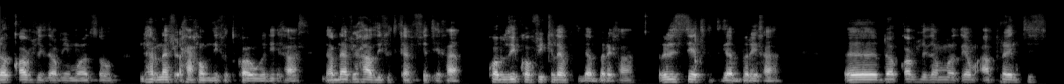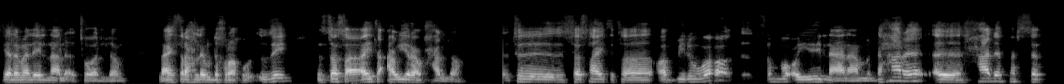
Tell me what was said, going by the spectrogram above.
ደቆም ሒዞም ይመፁ እንድሕር ነፊዕካ ከምዚ ክትከውን ኢኻ እንድሕር ነፊዕካ እዚ ክትከፍት ኢኻ ከምዚ ኮፊ ክለብ ክትገብር ኢኻ ሪል ስቴት ክትገብር ኢኻ ደቆም ሒዞም መፅኦም ኣፕሬንቲስ ገለመለ ኢልና ነእትወሎም ናይ ስራሕ ልምዲ ክረኽቡ እዚ ንሶሳይቲ ዓብዪ ረብሓ ኣሎ እቲ ሶሳይቲ ተቐቢልዎ ፅቡቅ እዩ ኢልና ኢና ንኣምን ድሓረ ሓደ ፐርሰንት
